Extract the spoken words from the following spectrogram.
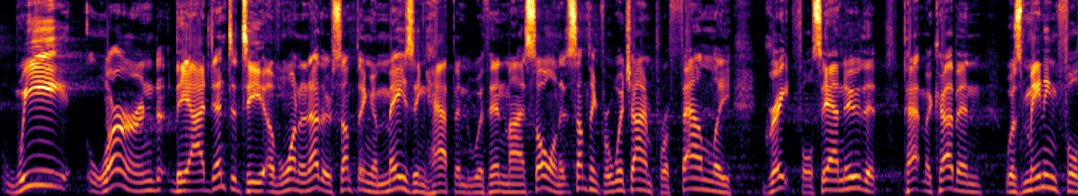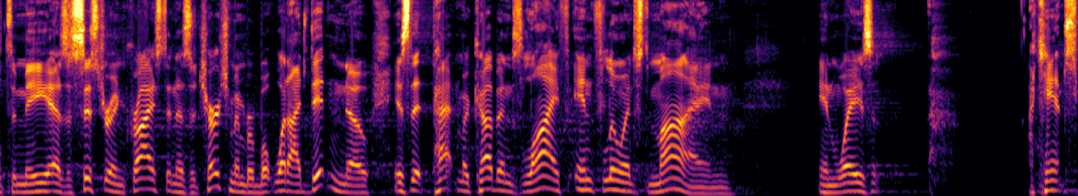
we learned the identity of one another, something amazing happened within my soul, and it's something for which I am profoundly grateful. See, I knew that Pat McCubbin was meaningful to me as a sister in Christ and as a church member, but what I didn't know is that Pat McCubbin's life influenced mine in ways I can't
